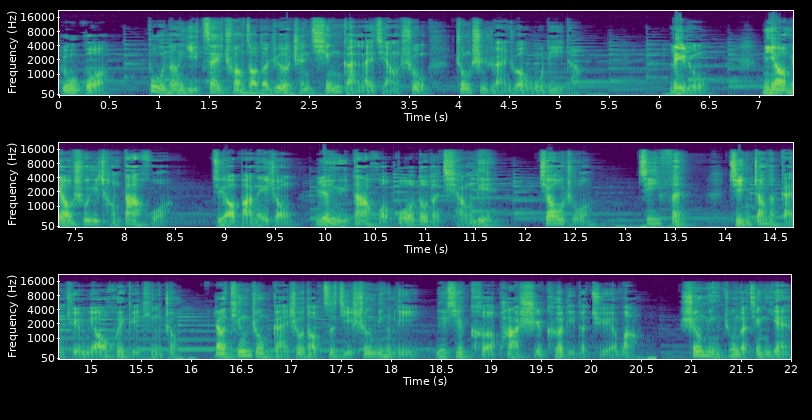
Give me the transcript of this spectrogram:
如果不能以再创造的热忱情感来讲述，终是软弱无力的。例如，你要描述一场大火。就要把那种人与大火搏斗的强烈、焦灼、激愤、紧张的感觉描绘给听众，让听众感受到自己生命里那些可怕时刻里的绝望。生命中的经验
